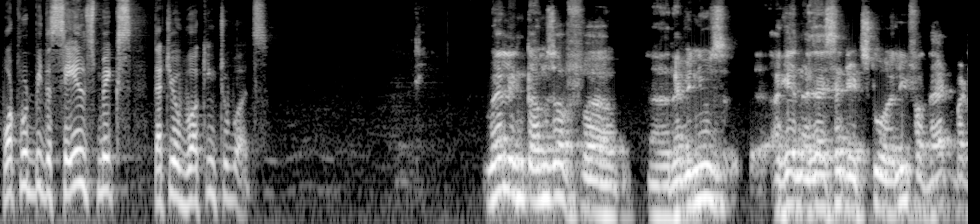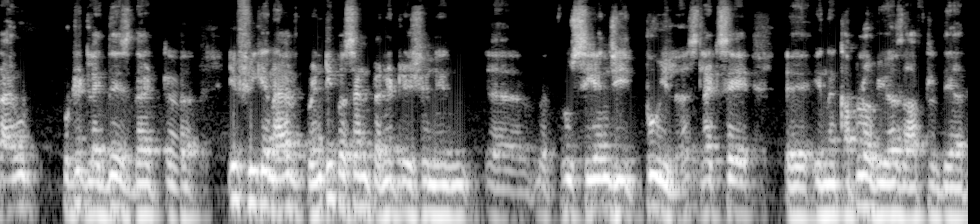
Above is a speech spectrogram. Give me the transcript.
What would be the sales mix that you're working towards? Well, in terms of uh, uh, revenues, again, as I said, it's too early for that, but I would put it like this that uh, if we can have 20% penetration in uh, through CNG two wheelers, let's say uh, in a couple of years after they are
